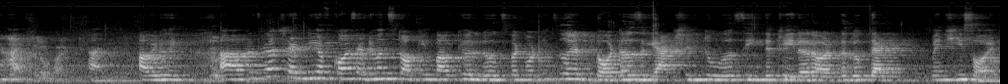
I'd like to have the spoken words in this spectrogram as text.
Hi. Hello, hi. Hi. How are you doing? Uh, Prithviraj, tell me, of course, everyone's talking about your looks, but what was your daughter's reaction to seeing the trailer or the look that when she saw it?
